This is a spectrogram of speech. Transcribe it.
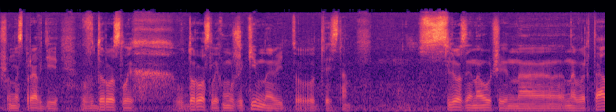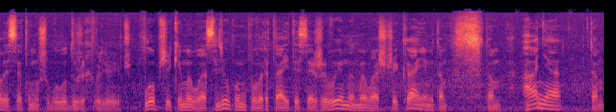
що насправді в дорослих, в дорослих мужиків навіть то десь там сльози на очі наверталися, тому що було дуже хвилююче. Хлопчики, ми вас любимо, повертайтеся живими, ми вас чекаємо. Там, там Ганя, там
